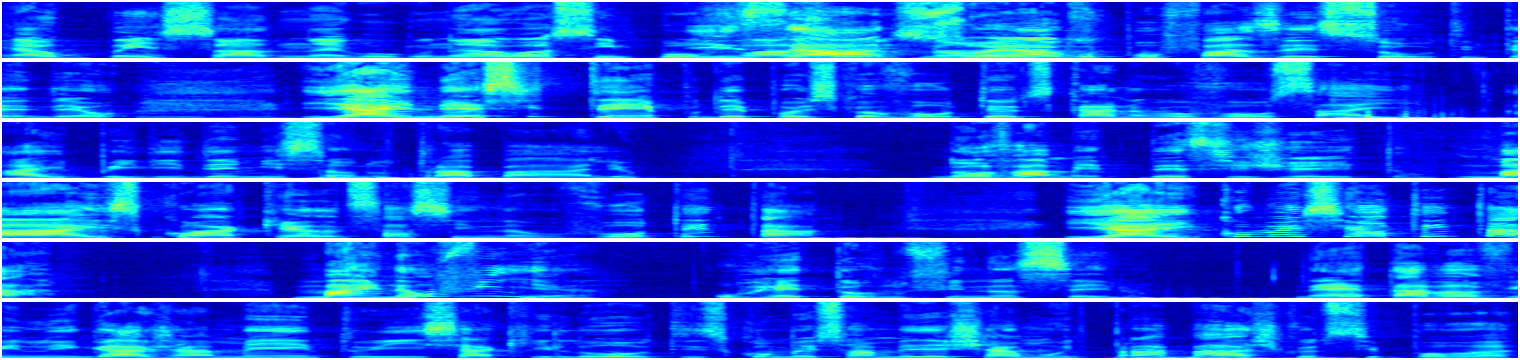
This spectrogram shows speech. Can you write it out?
É algo pensado, né, Google? Não é algo assim por Exato, fazer Exato, não é solto. é algo por fazer solto, entendeu? Uhum. E aí, nesse tempo, depois que eu voltei, eu disse, caramba, eu vou sair. Aí pedi demissão do trabalho novamente desse jeito, mas com aquela disse assim, não, vou tentar. E aí comecei a tentar, mas não vinha o retorno financeiro, né? Tava vindo engajamento, isso, aquilo, outro. Isso começou a me deixar muito para baixo. Eu disse, porra,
